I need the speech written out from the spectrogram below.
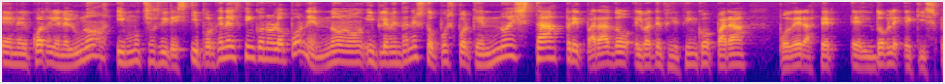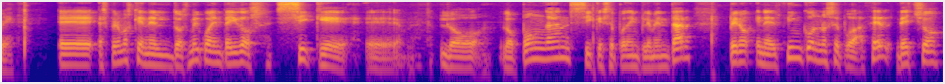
en el 4 y en el 1 y muchos diréis, ¿y por qué en el 5 no lo ponen? ¿No implementan esto? Pues porque no está preparado el Battlefield 5 para poder hacer el doble XP. Eh, esperemos que en el 2042 sí que eh, lo, lo, pongan, sí que se pueda implementar, pero en el 5 no se puede hacer. De hecho,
